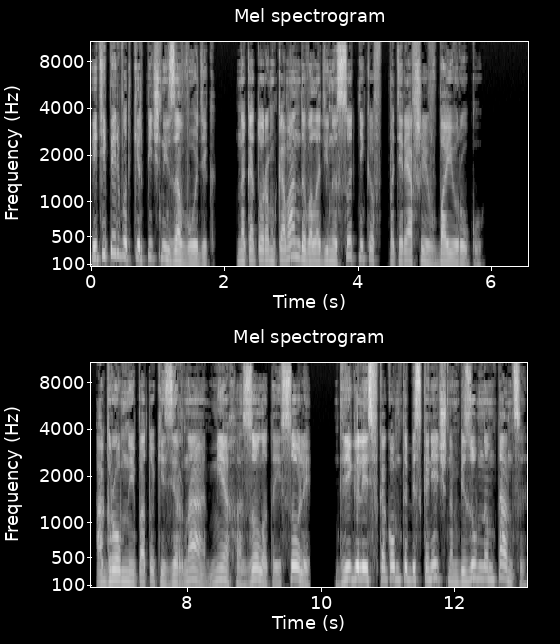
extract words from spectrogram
и теперь вот кирпичный заводик, на котором командовал один из сотников, потерявший в бою руку. Огромные потоки зерна, меха, золота и соли двигались в каком-то бесконечном безумном танце,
